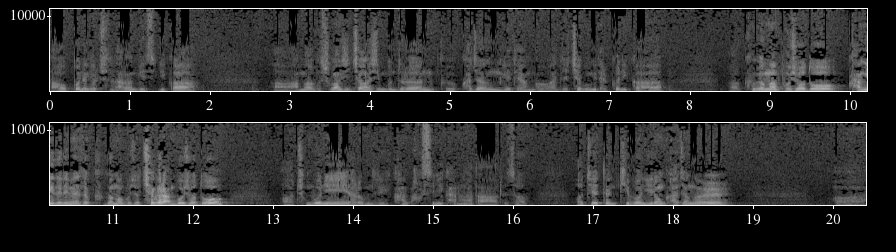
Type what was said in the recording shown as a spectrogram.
아홉 번에 걸쳐서 나간 게 있으니까 어, 아마 그 수강 신청하신 분들은 그 과정에 대한 거가 이제 제공이 될 거니까 어, 그것만 보셔도 강의 들으면서 그것만 보셔도 책을 안 보셔도 어, 충분히 여러분들이 가, 학습이 가능하다. 그래서 어쨌든 기본 이론 과정을 어,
